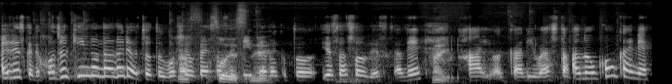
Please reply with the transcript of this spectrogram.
あれですかね補助金の流れをちょっとご紹介させていただくと良さそうですかね。はいはい、わかりました。あの今回ね。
